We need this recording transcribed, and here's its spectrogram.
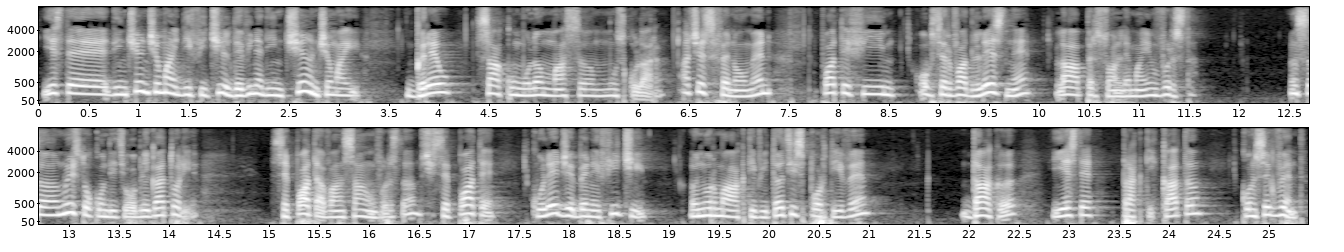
este din ce în ce mai dificil, devine din ce în ce mai greu să acumulăm masă musculară. Acest fenomen poate fi observat lesne la persoanele mai în vârstă. Însă nu este o condiție obligatorie. Se poate avansa în vârstă și se poate culege beneficii în urma activității sportive dacă este practicată consecvent.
